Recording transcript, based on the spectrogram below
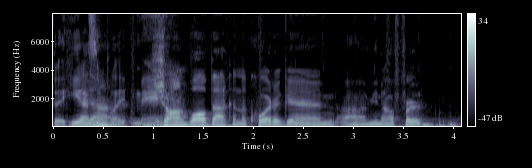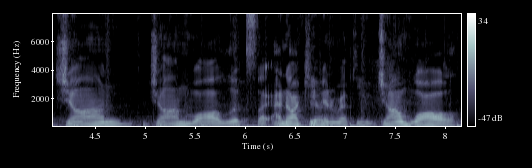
that he hasn't played? Man, John Wall back in the court again. Um, you know, for John John Wall looks like I know I keep Yeah. interrupting you. John Wall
